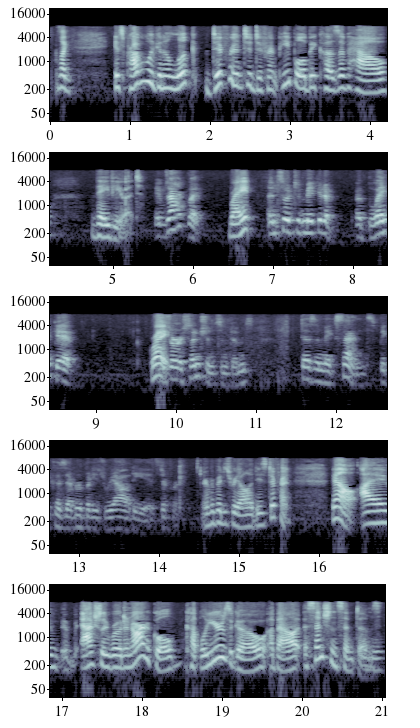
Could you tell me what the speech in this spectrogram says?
It's like it's probably going to look different to different people because of how they view it, Exactly. right? And so to make it a, a blanket, Right. these are ascension symptoms, doesn't make sense because everybody's reality is different. Everybody's reality is different. Now, I actually wrote an article a couple years ago about ascension symptoms, mm-hmm.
